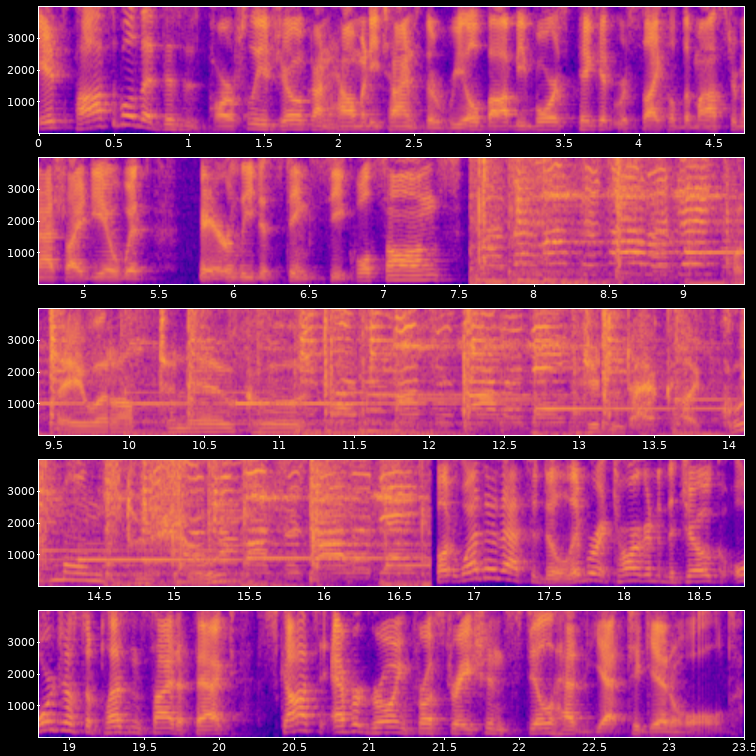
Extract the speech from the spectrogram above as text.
It's possible that this is partially a joke on how many times the real Bobby Boris Pickett recycled the Monster Mash idea with barely distinct sequel songs. Was a monster's holiday. But they were up to no good. Monster's holiday. Didn't act like good monsters should. But whether that's a deliberate target of the joke or just a pleasant side effect, Scott's ever growing frustration still has yet to get old.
